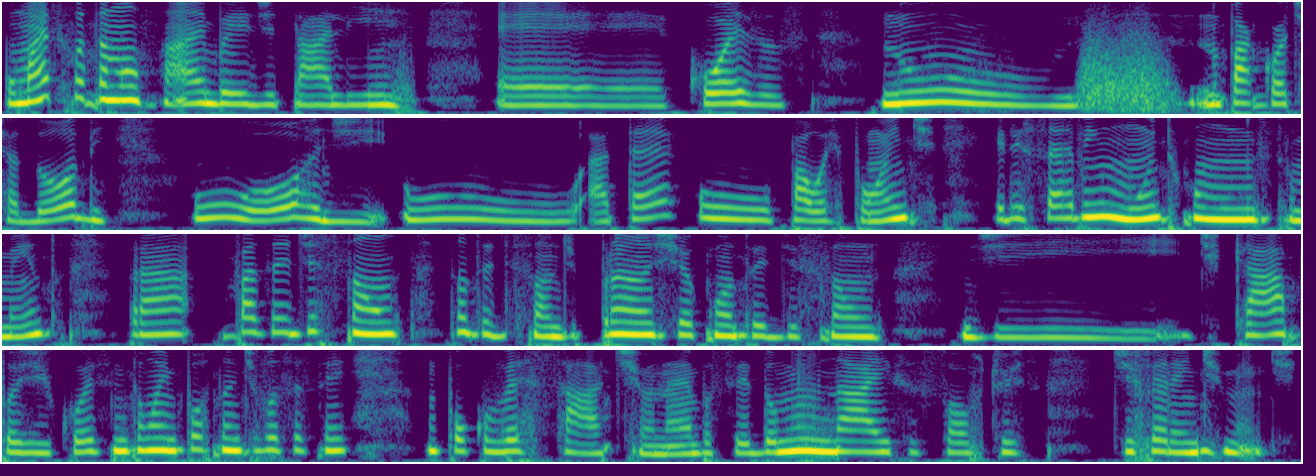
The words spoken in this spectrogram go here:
Por mais que você não saiba editar ali é, coisas no, no pacote Adobe, o Word, o, até o PowerPoint, eles servem muito como um instrumento para fazer edição, tanto edição de prancha quanto edição de, de capas, de coisas. Então é importante você ser um pouco versátil, né? Você dominar esses softwares diferentemente.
